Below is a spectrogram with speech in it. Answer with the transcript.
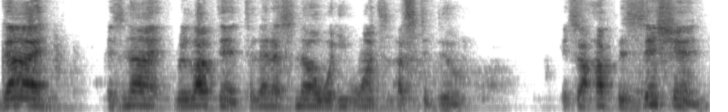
God is not reluctant to let us know what He wants us to do. It's our opposition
